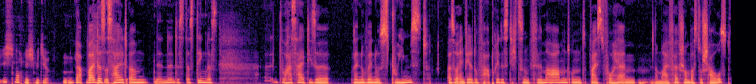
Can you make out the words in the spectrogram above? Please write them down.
ich noch nicht mit dir. Mhm. Ja, weil das ist halt ähm, ne, das, das Ding, dass du hast halt diese, wenn du, wenn du streamst, also entweder du verabredest dich zu einem Filmeabend und weißt vorher im Normalfall schon, was du schaust,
